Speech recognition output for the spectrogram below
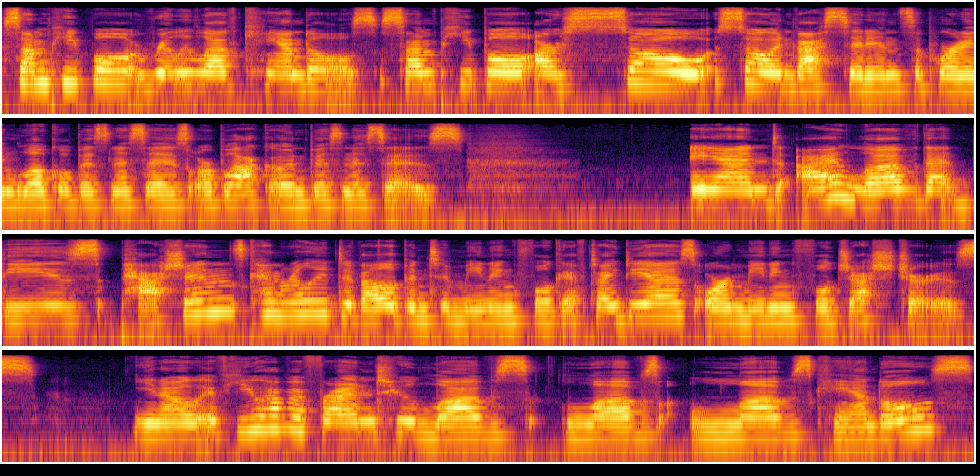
Some people really love candles. Some people are so, so invested in supporting local businesses or Black owned businesses. And I love that these passions can really develop into meaningful gift ideas or meaningful gestures. You know, if you have a friend who loves, loves, loves candles,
